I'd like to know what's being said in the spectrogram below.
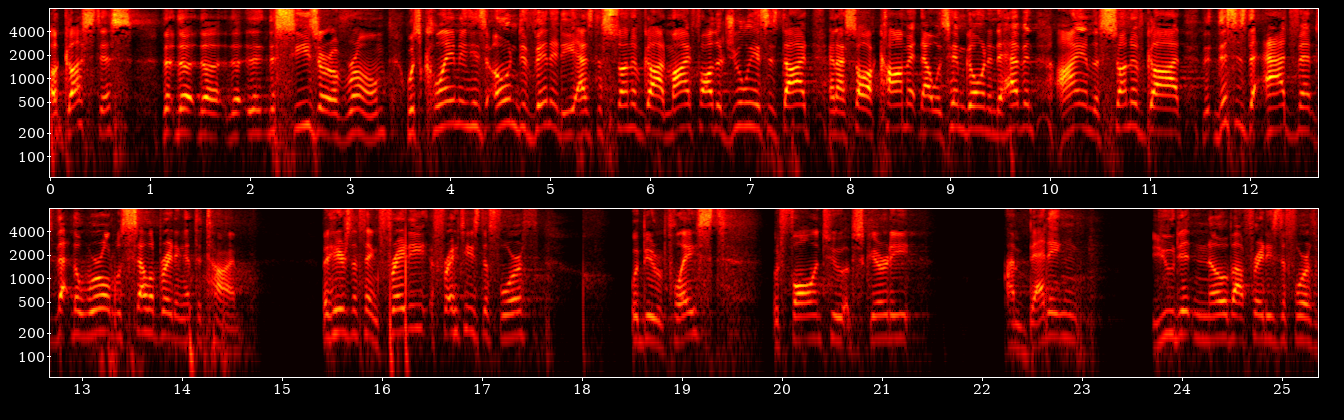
Augustus, the, the, the, the, the Caesar of Rome, was claiming his own divinity as the Son of God. My father Julius has died, and I saw a comet that was him going into heaven. I am the Son of God. This is the advent that the world was celebrating at the time. But here's the thing Phraates the Fourth would be replaced, would fall into obscurity. I'm betting you didn't know about Phraates the Fourth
